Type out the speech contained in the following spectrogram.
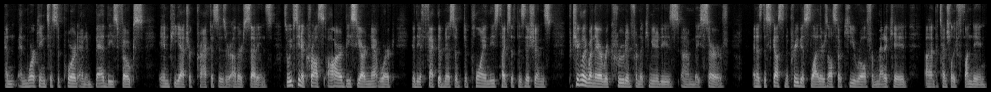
and, and working to support and embed these folks in pediatric practices or other settings. So we've seen across our BCR network you know, the effectiveness of deploying these types of positions, particularly when they are recruited from the communities um, they serve. And as discussed in the previous slide, there's also a key role for Medicaid uh, and potentially funding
